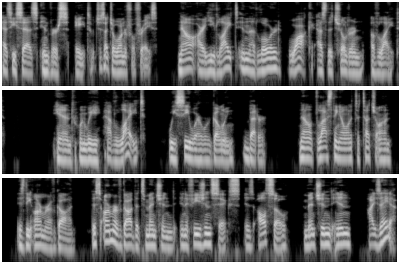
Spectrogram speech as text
as he says in verse 8, which is such a wonderful phrase. Now are ye light in the Lord, walk as the children of light. And when we have light, we see where we're going better. Now, the last thing I wanted to touch on is the armor of God. This armor of God that's mentioned in Ephesians 6 is also mentioned in Isaiah.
